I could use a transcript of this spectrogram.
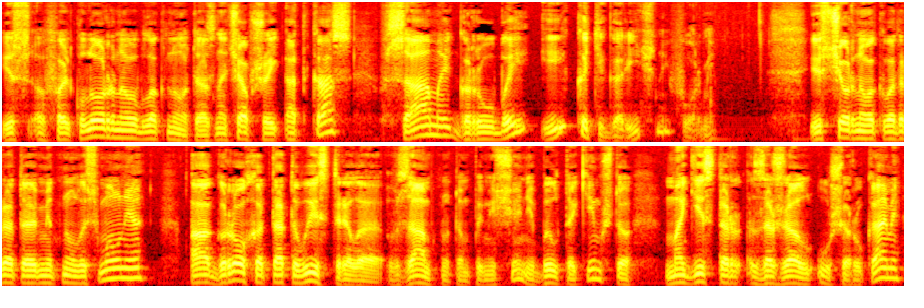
из фольклорного блокнота, означавшей отказ в самой грубой и категоричной форме. Из черного квадрата метнулась молния, а грохот от выстрела в замкнутом помещении был таким, что магистр зажал уши руками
